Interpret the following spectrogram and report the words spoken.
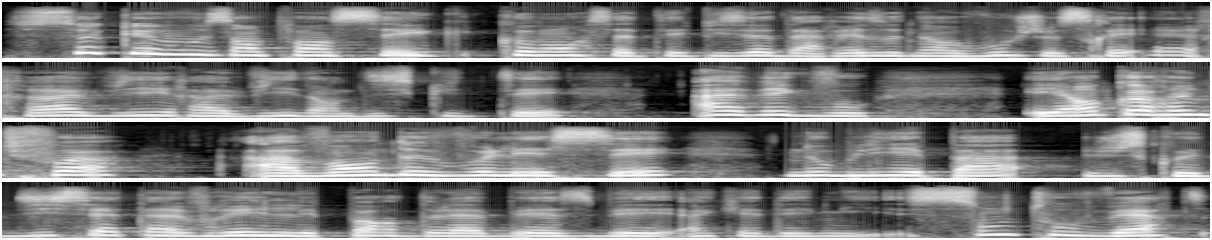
ce que vous en pensez, comment cet épisode a résonné en vous, je serais ravie, ravie d'en discuter avec vous. Et encore une fois, avant de vous laisser, n'oubliez pas, jusqu'au 17 avril, les portes de la BSB Academy sont ouvertes.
